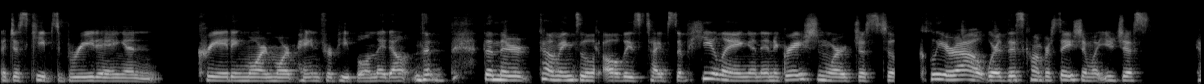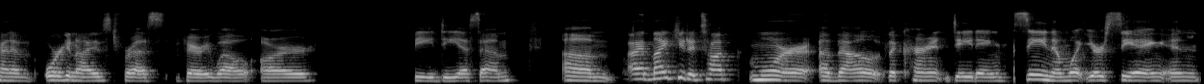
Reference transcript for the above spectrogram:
it just keeps breeding and creating more and more pain for people and they don't then they're coming to like all these types of healing and integration work just to clear out where this conversation what you just kind of organized for us very well are BDSM um, I'd like you to talk more about the current dating scene and what you're seeing and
